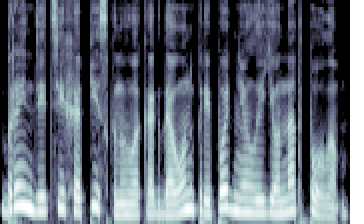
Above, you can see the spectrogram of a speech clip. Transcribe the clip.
Бренди тихо пискнула, когда он приподнял ее над полом.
